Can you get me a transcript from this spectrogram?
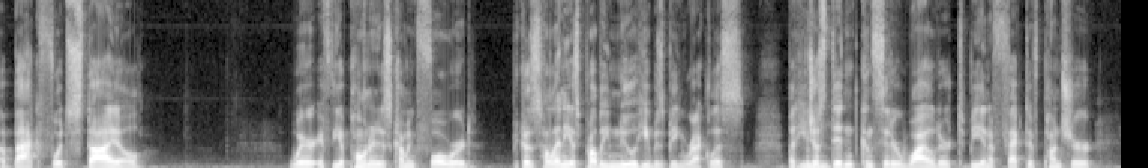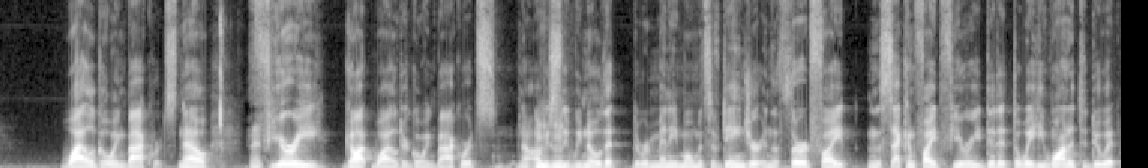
a back foot style where if the opponent is coming forward, because Helenius probably knew he was being reckless, but he mm-hmm. just didn't consider Wilder to be an effective puncher while going backwards. Now, right. Fury got Wilder going backwards. Now, obviously, mm-hmm. we know that there were many moments of danger in the third fight. In the second fight, Fury did it the way he wanted to do it,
